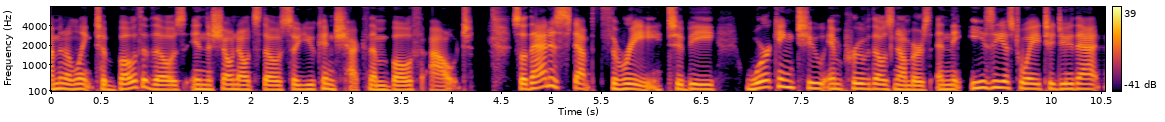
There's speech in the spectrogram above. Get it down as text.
I'm going to link to both of those in the show notes, though, so you can check them both out. So that is step three to be working to improve those numbers. And the easiest way to do that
